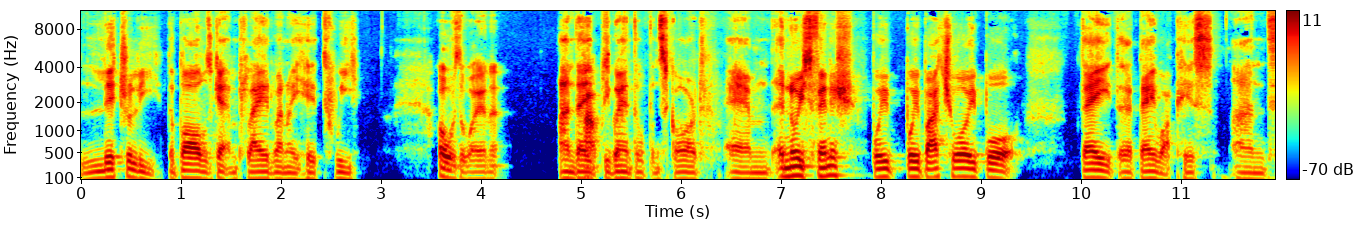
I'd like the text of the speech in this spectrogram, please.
Literally, the ball was getting played when I hit tweet, Always the way in it. and they, they went up and scored. Um, a nice finish by by Batshuayi, but they, they they were piss. And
